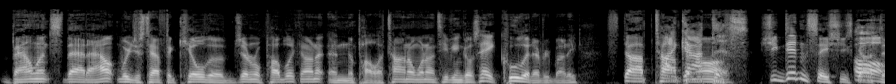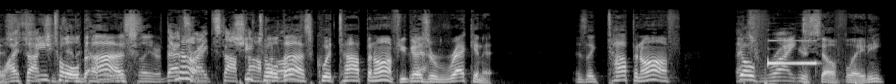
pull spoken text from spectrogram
balance that out. We just have to kill the general public on it. And Napolitano went on TV and goes, "Hey, cool it, everybody! Stop topping off. I got off." this. She didn't say she's got Oh, this. I thought she she told us later. That's No, right, stop She told off. us quit topping off. You guys Yeah. are wrecking it. It's like topping off. Go That's f- right. yourself, lady.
